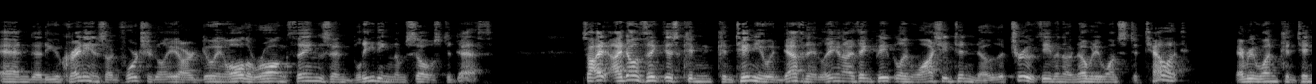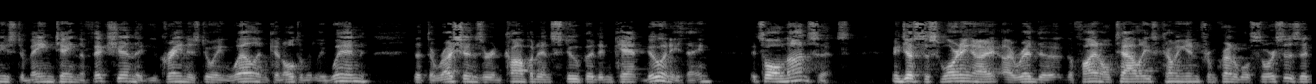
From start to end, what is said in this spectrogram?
And uh, the Ukrainians, unfortunately, are doing all the wrong things and bleeding themselves to death. So I, I, don't think this can continue indefinitely. And I think people in Washington know the truth, even though nobody wants to tell it. Everyone continues to maintain the fiction that Ukraine is doing well and can ultimately win, that the Russians are incompetent, stupid, and can't do anything. It's all nonsense. I mean, just this morning, I, I read the, the final tallies coming in from credible sources that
